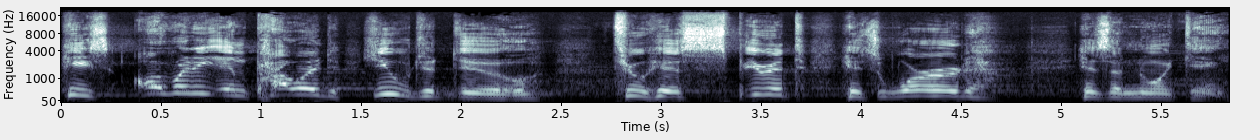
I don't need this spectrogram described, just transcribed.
He's already empowered you to do through His Spirit, His Word, His anointing.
